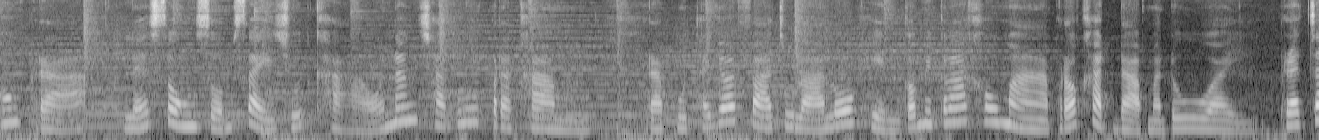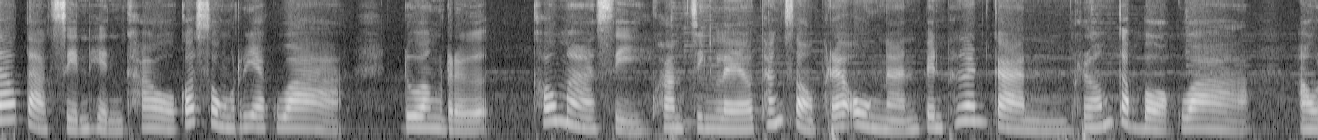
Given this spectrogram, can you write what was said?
ห้องพระ และทรงสวมใส่ชุดขาวนั่งชักลูกประคำพระพุทธยอดฟ้าจุฬาโลกเห็นก็ไม่กล้าเข้ามา เพราะขัดดาบมาด้วย พระเจ้าตากสินเห็นเข้าก็ทรงเรียกว่า ดวงเหรอเข้ามาสิ ความจริงแล้วทั้งสองพระองค์นั้นเป็นเพื่อนกัน พร้อมกับบอกว่า เอา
